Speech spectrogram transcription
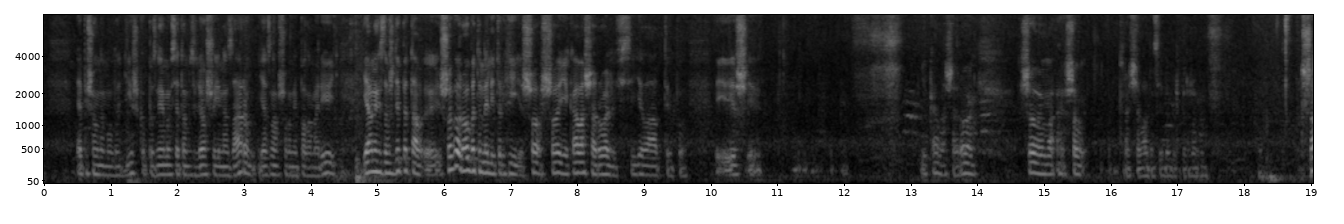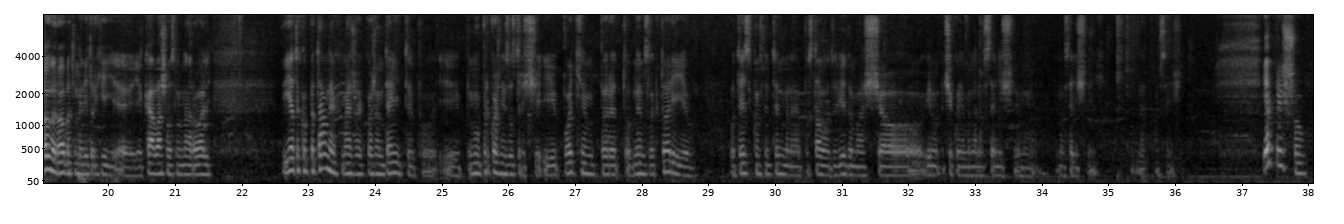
Я пішов на молодіжку, познайомився там з Льошею і Назаром, я знав, що вони паламаріють. Я в них завжди питав, «Е, що ви робите на літургії? Що, що, яка ваша роль? Всі діла, типу. І, ш- яка ваша роль? Що ви що... ви- Коротше, ладно, цей добре переробив. Що ви робите на літургії? Е, Яка ваша основна роль? І я тако питав них майже кожен день, типу, і ну, при кожній зустрічі. І потім перед одним з лекторіїв отець Константин мене поставив до відома, що він очікує мене на всенічному, на всенічній. Да, на всенічній. Я прийшов.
